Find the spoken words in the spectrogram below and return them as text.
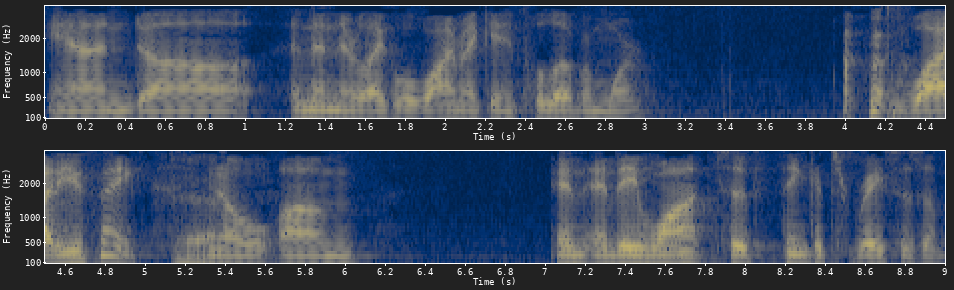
and uh, and then they're like, well, why am I getting pulled over more? why do you think? Yeah. You know. Um, and, and they want to think it's racism.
